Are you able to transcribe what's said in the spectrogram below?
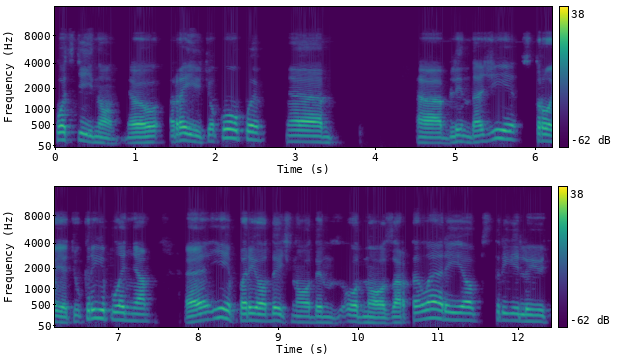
постійно риють окопи, бліндажі, строять укріплення. І періодично один одного з артилерії обстрілюють.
